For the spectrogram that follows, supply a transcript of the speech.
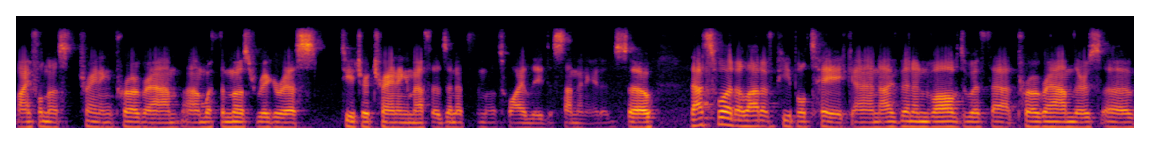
mindfulness training program um, with the most rigorous teacher training methods, and it's the most widely disseminated. So that's what a lot of people take. And I've been involved with that program. There's a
